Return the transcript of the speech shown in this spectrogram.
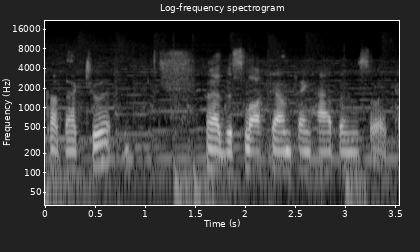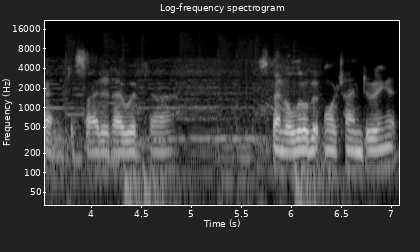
got back to it. I had this lockdown thing happen, so I kind of decided I would uh, spend a little bit more time doing it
